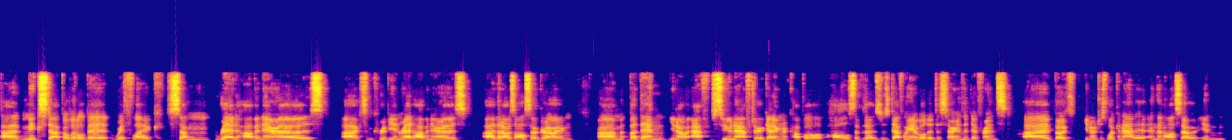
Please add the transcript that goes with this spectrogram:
uh, mixed up a little bit with like some red habaneros, uh, some Caribbean red habaneros uh, that I was also growing. Um, but then, you know, af- soon after getting a couple hauls of those, was definitely able to discern the difference, uh, both, you know, just looking at it and then also in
